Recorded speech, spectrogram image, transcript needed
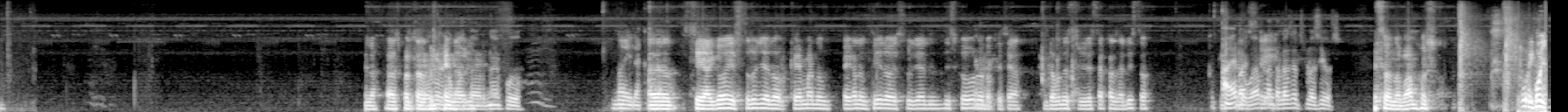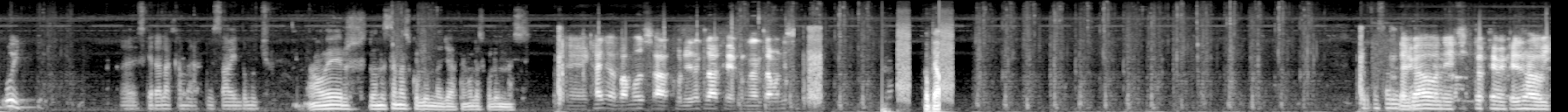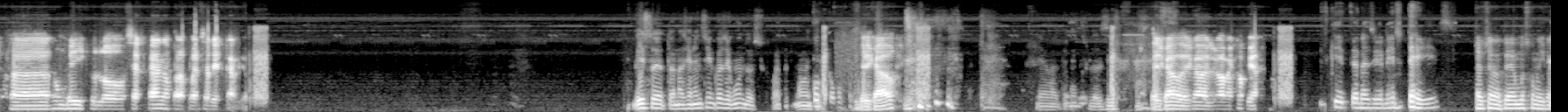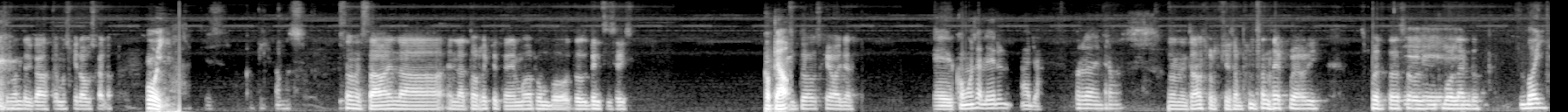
Creo que no el pueden abrir. computador no me pudo. No, y la A cámara. ver, si algo destruyelo, quémalo, pégale un tiro, destruye el disco duro, lo que sea. Intentamos destruir esta casa, ¿listo? A ver, Va, voy a plantar los explosivos. Eso, nos vamos. Uy, Uy. uy. Ah, es que era la cámara, me estaba viendo mucho. A ver, ¿dónde están las columnas? Ya, tengo las columnas. Eh, Caños, vamos a cubrir la entrada que por la entramos, ¿listo? Copiado. Delgado, necesito que me empieces a ubicar un vehículo cercano para poder salir cambio. Listo, detonación en 5 segundos. Cuatro. Delgado, Ya va a tener explosivo. delgado, delgado, delgado, me copia. Es que detonación en 3. Chacho, no tenemos comunicación con Delgado, tenemos que ir a buscarlo. Uy. Copy, vamos. Listo, estaba en la, en la torre que tenemos rumbo 226. Copiado. Y todos que vayan. Eh, ¿Cómo salieron? Ah, ya. ¿Por dónde entramos? Nos entramos porque esa puerta no se puede abrir. Solo Eh, volando. Voy.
